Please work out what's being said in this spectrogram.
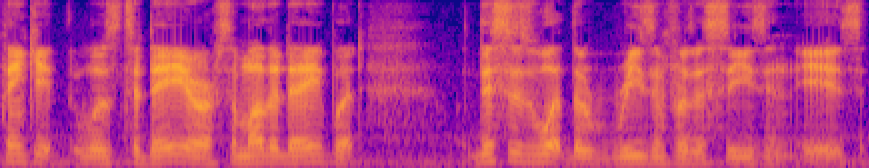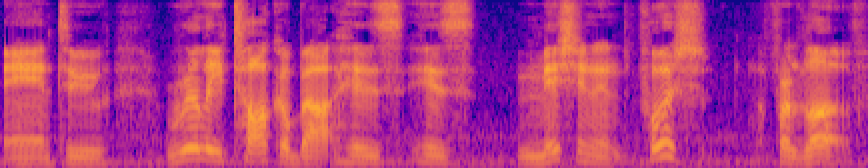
think it was today or some other day, but this is what the reason for the season is, and to really talk about his his mission and push for love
